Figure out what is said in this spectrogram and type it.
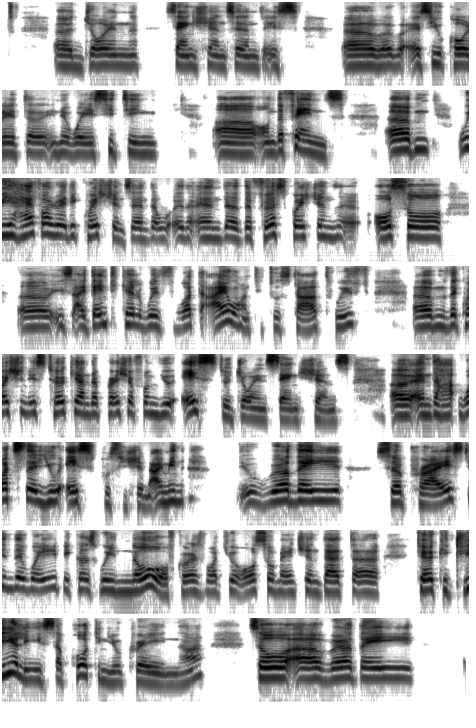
join sanctions and is, as you call it, in a way, sitting on the fence. Um, we have already questions, and and the first question uh, also uh, is identical with what I wanted to start with. Um, the question is Turkey under pressure from US to join sanctions? Uh, and what's the US position? I mean, were they surprised in the way? Because we know, of course, what you also mentioned that uh, Turkey clearly is supporting Ukraine. Huh? So uh, were they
